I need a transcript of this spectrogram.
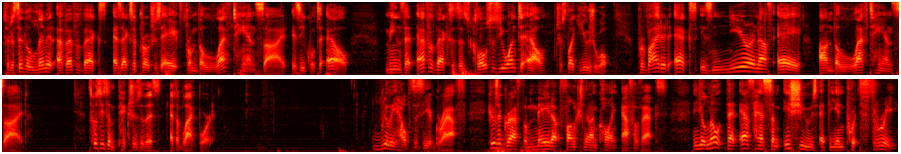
So to say the limit of f of x as x approaches a from the left-hand side is equal to L means that f of x is as close as you want to L, just like usual, provided x is near enough a on the left-hand side. Let's go see some pictures of this at the blackboard. really helps to see a graph. Here's a graph of a made-up function that I'm calling f of x. And you'll note that f has some issues at the input 3.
